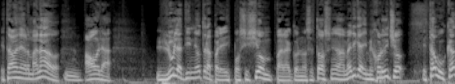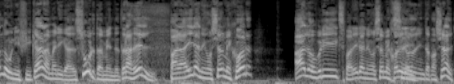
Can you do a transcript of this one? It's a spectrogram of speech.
estaban hermanados. Mm. Ahora, Lula tiene otra predisposición para con los Estados Unidos de América y mejor dicho, está buscando unificar América del Sur también detrás de él, para ir a negociar mejor a los BRICS, para ir a negociar mejor Sí. el orden internacional.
